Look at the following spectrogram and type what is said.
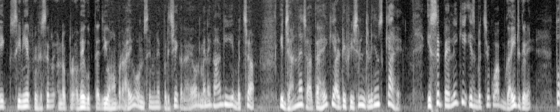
एक senior professor doctor Abhay Gupta ji वहाँ पर आए और उनसे मैंने परिचय कराया और मैंने कहा कि ये बच्चा, ये जानना चाहता है कि आर्टिफिशियल इंटेलिजेंस क्या है। इससे पहले कि इस बच्चे को आप गाइड करें तो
